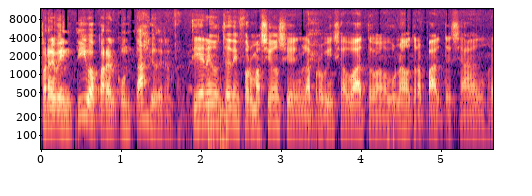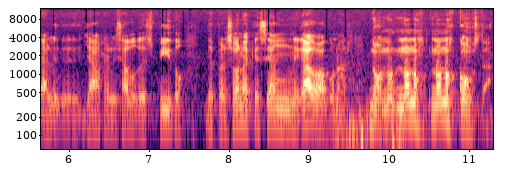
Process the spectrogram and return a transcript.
preventiva para el contagio de la enfermedad. ¿Tienen ustedes información si en la provincia de Duarte o en alguna otra parte se han eh, ya realizado despidos de personas que se han negado a vacunar? No, no, no, no, no nos consta.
